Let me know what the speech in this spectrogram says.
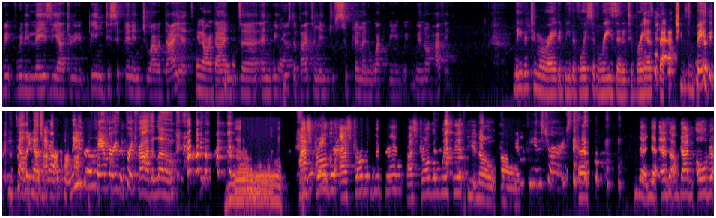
re- really lazy at re- being disciplined into our diet in our diet and uh, and we yeah. use the vitamin to supplement what we, we we're not having leave it to Mireille to be the voice of reason to bring us back. She's basically telling us, Rob, to leave those hamburgers and french fries alone. I struggle. I struggle with that. I struggle with it. You know, um, guilty is charged. Yeah, yeah. As I've gotten older,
